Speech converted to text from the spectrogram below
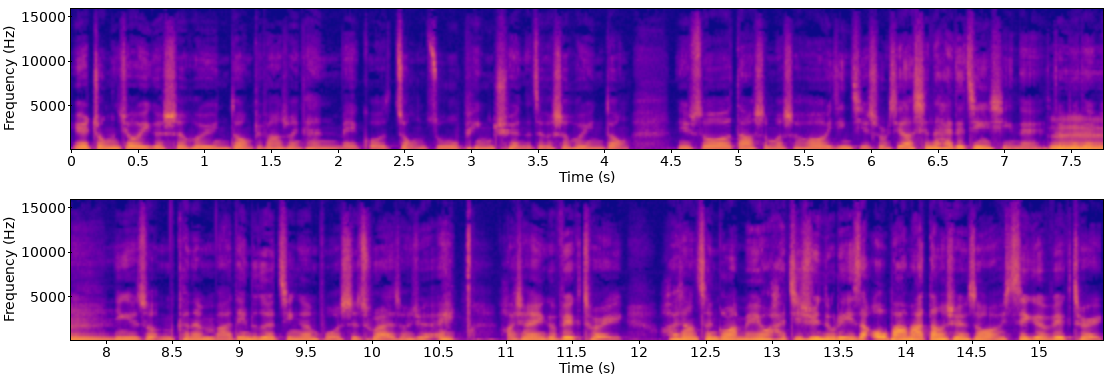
因为终究一个社会运动，比方说你看美国种族平权的这个社会运动，你说到什么时候已经结束了？其实到现在还在进行呢，对，对不对？你说可能马丁路德金恩博士出来的时候，觉得哎，好像有一个 victory，好像成功了没有？还继续努力。一直到奥巴马当选的时候是一个 victory，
